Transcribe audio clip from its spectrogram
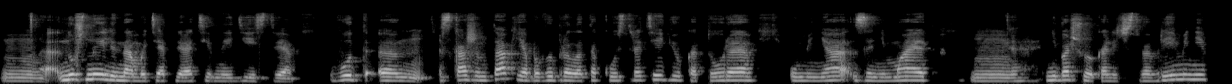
нужны ли нам эти оперативные действия. Вот, эм, скажем так, я бы выбрала такую стратегию, которая у меня занимает небольшое количество времени,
